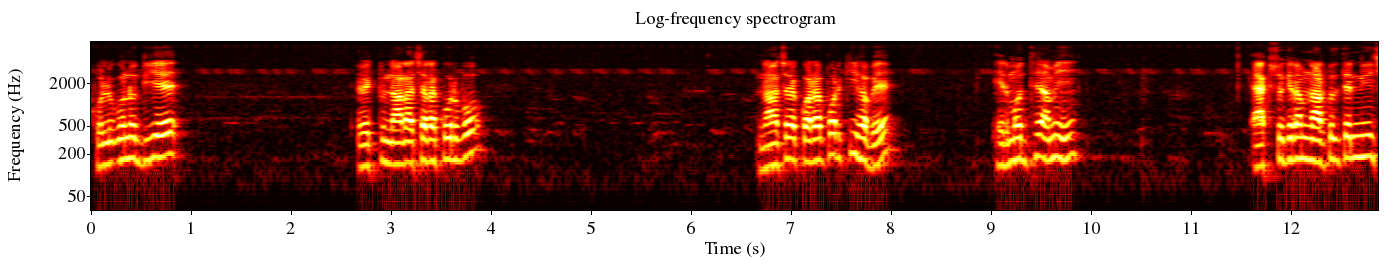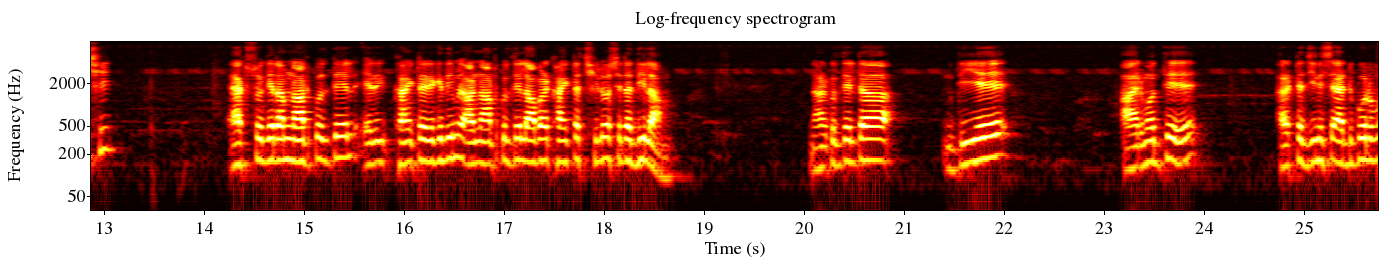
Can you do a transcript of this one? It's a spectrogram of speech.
খোলগুলো দিয়ে একটু নাড়াচাড়া করব। নাড়াচাড়া করার পর কি হবে? এর মধ্যে আমি একশো গ্রাম নারকেল তেল নিয়েছি, একশো গ্রাম নারকেল তেল, এর খানিকটা রেখে দিই আর নারকেল তেল আবার খানিকটা ছিল সেটা দিলাম। নারকেল তেলটা দিয়ে আর মধ্যে আরেকটা জিনিস অ্যাড করব,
